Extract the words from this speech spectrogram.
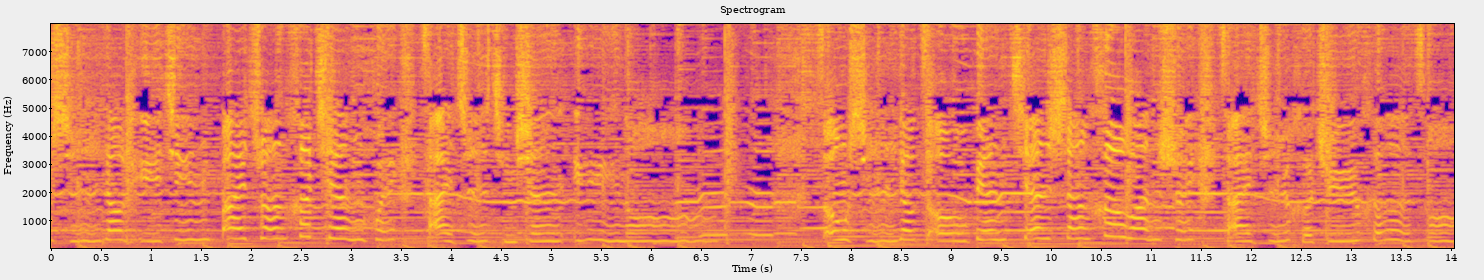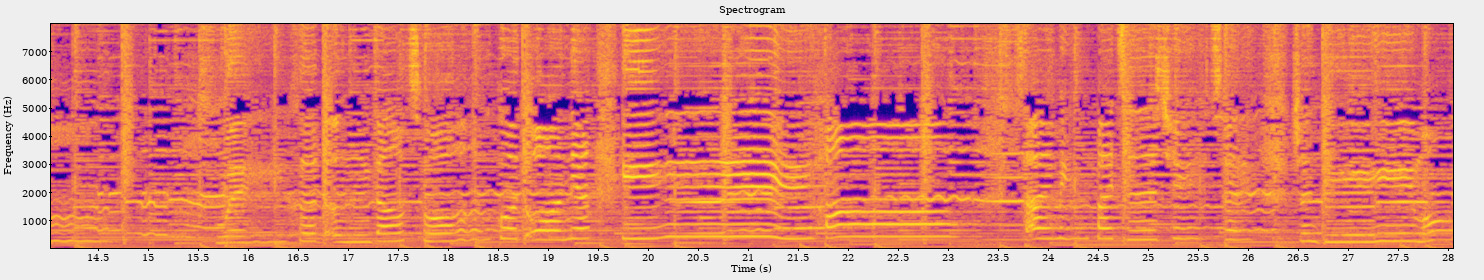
是要历经百转和千回，才知情深意浓。总是要走遍千山和万水，才知何去何从。为何等到错过多年以后，才明白自己最真的梦？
